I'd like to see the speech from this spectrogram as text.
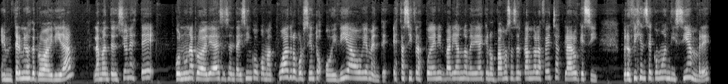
en términos de probabilidad, la mantención esté con una probabilidad de 65,4% hoy día, obviamente. Estas cifras pueden ir variando a medida que nos vamos acercando a la fecha, claro que sí, pero fíjense cómo en diciembre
